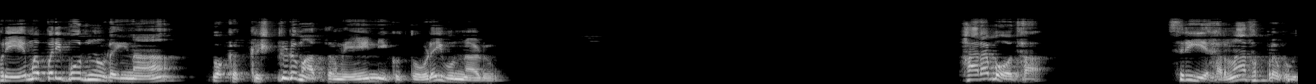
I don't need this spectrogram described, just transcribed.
ప్రేమ పరిపూర్ణుడైన ఒక కృష్ణుడు మాత్రమే నీకు తోడై ఉన్నాడు. హరబోధ. శ్రీ హరనాథ ప్రభు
